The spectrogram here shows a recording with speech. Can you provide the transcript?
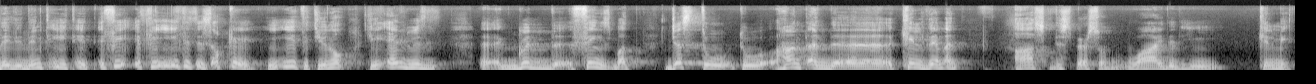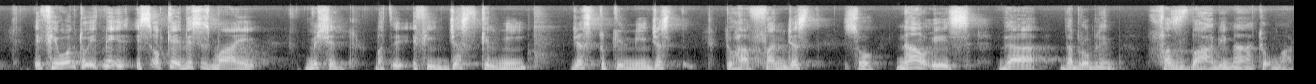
they didn't eat it. If he if he eat it, it's okay. He eat it, you know. He end with uh, good things, but just to to hunt and uh, kill them and ask this person why did he kill me? If he want to eat me, it's okay. This is my mission. But if he just kill me, just to kill me, just to have fun, just so now is the, the problem. فَاصْدَعْ بِمَا تُؤْمَرْ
